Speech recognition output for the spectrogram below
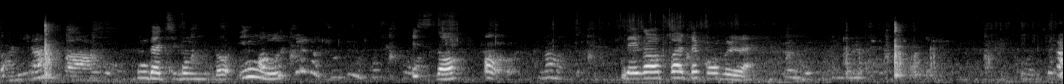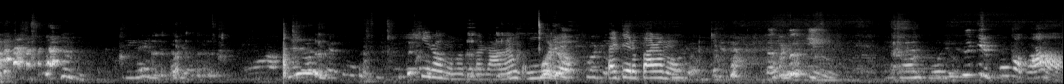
아니라니까. 근데 지금 너 있니? 있어. 어 내가 빨대 꼽을래. 싫어면 내가 라면 국물을 빨대로 빨아먹어. 야, 휴지. 휴지를 뽑아봐.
